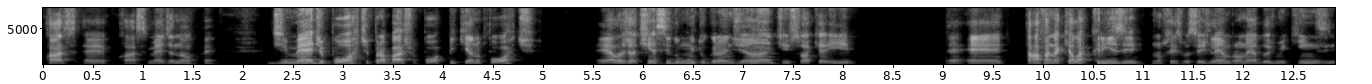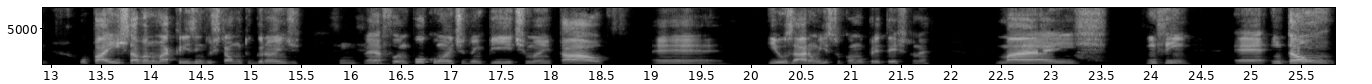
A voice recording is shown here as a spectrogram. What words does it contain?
classe, é, classe média, não, é, de médio porte para baixo porte, pequeno porte. Ela já tinha sido muito grande antes, só que aí estava é, é, naquela crise, não sei se vocês lembram, né? 2015, o país estava numa crise industrial muito grande, sim, sim. né? Foi um pouco antes do impeachment e tal, é, e usaram isso como pretexto, né? Mas, enfim, é, então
